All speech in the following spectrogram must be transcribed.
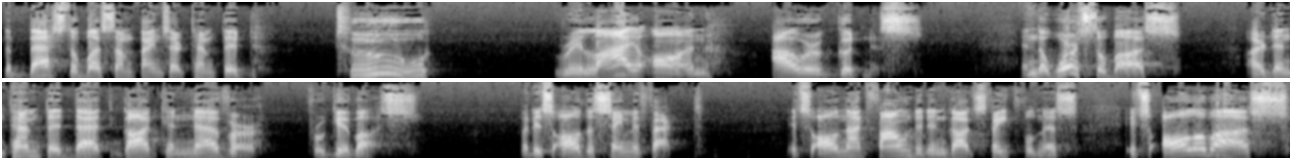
the best of us sometimes are tempted to rely on our goodness. And the worst of us are then tempted that God can never forgive us. But it's all the same effect. It's all not founded in God's faithfulness. It's all of us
